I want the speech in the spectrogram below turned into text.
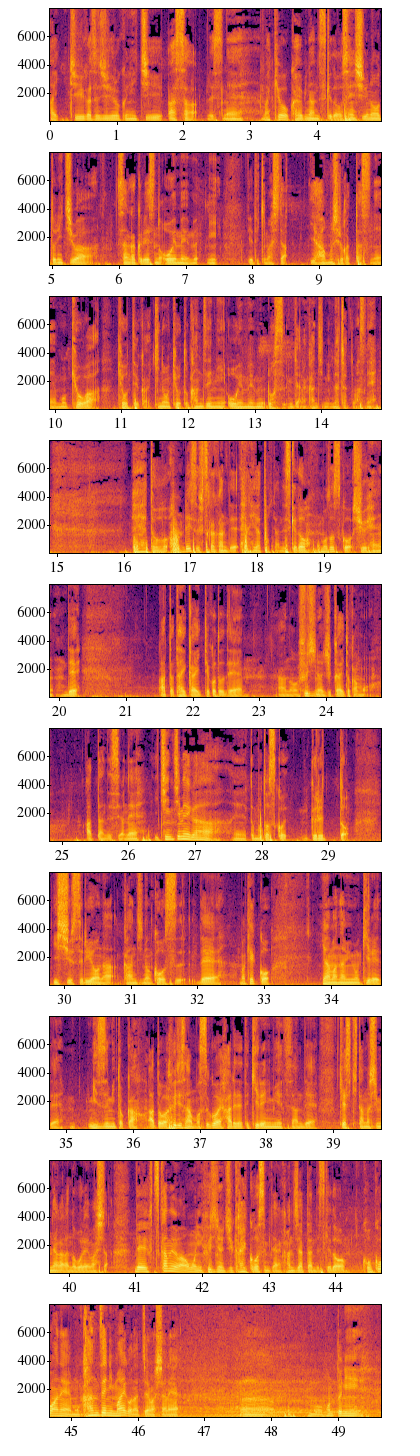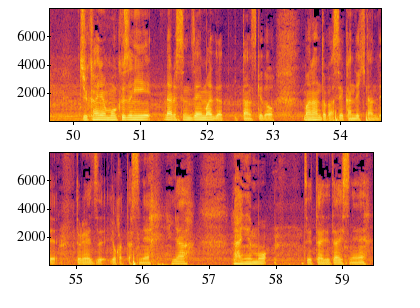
はい、10月16日朝ですね。まあ今日火曜日なんですけど、先週の土日は山岳レースの OMM に出てきました。いや面白かったですね。もう今日は、今日っていうか昨日今日と完全に OMM ロスみたいな感じになっちゃってますね。えっ、ー、と、レース2日間でやってきたんですけど、本栖湖周辺であった大会ってことで、あの、富士の樹海とかもあったんですよね。1日目が、えっ、ー、と、本栖湖ぐるっと一周するような感じのコースで、まあ、結構山並みも綺麗で湖とかあとは富士山もすごい晴れてて綺麗に見えてたんで景色楽しみながら登れましたで2日目は主に富士の樹海コースみたいな感じだったんですけどここはねもう完全に迷子になっちゃいましたねうんもう本当に樹海の木図になる寸前まで行ったんですけどまあなんとか生還できたんでとりあえず良かったですね。いや来年も絶対出たいですね。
